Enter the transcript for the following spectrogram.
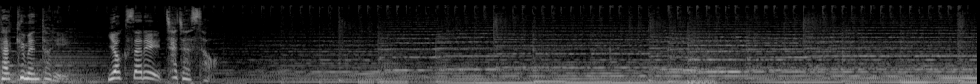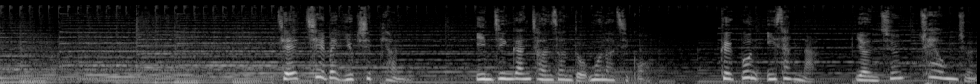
다큐멘터리 역사를 찾아서. 제 760편 임진강 전선도 무너지고 극본 이상락 연출 최홍준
